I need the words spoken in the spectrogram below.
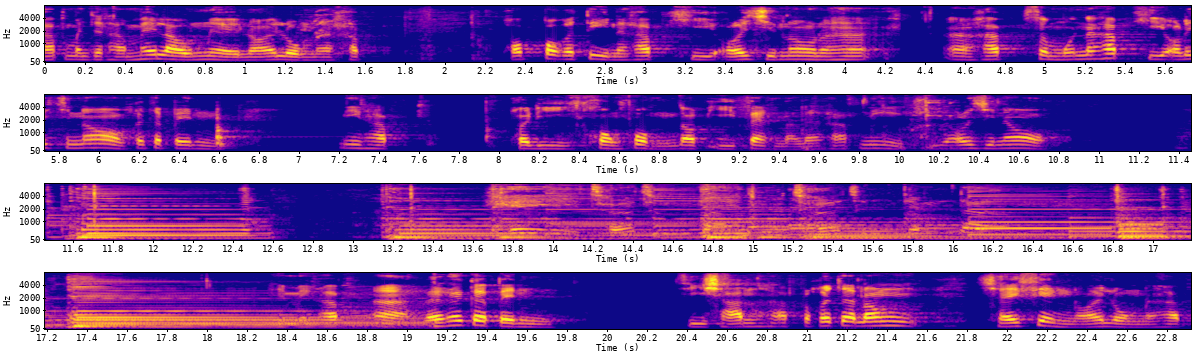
ครับ มันจะทำให้เราเหนื่อยน้อยลงนะครับ เพราะปกตินะครับ คีย์ออริจินอลนะฮะ อ่าครับ สมมุตินะครับ คีย์ออริจินอลก็จะเป็น นี่ครับ พอดีของผมดรอป E flat มาแล้วครับ นี่ คีย์ออริจินอลเฮ้เธอทำไมตัวเธอถึงดำดำเห็นไหมครับ อ่า แล้วถ้าเกิดเป็น สีช้ำนะครับ เราก็จะต้องใช้เสียงน้อยลงนะครับ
